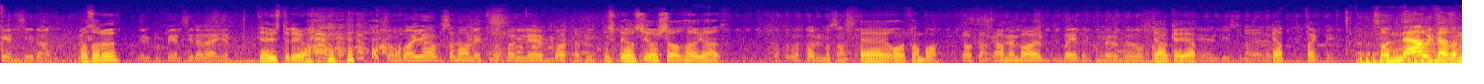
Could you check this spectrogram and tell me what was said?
Fel sida. Vad sa du? Nu är du på fel sida vägen. Ja, just det, det är jag. Så bara gör som vanligt så följ bara trafik. jag. Jag kör höger här. Var ska du någonstans? Eh, rakt fram bara. Rakt fram. Ja men bara, vad heter det, kom över och så. Ja, okej, ja. eh, Lyserna. Ja. Like, So now he tells him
